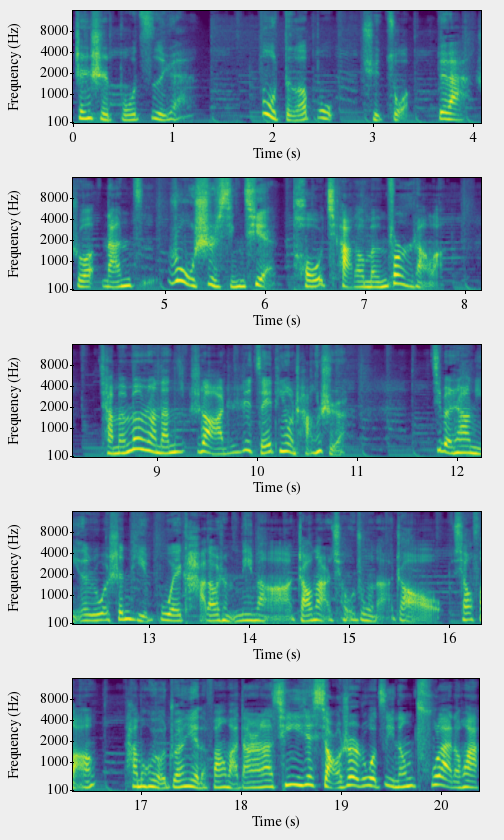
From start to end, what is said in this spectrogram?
真是不自愿，不得不去做。对吧？说男子入室行窃，头卡到门缝上了。卡门缝上，咱知道啊，这这贼挺有常识。基本上你的如果身体部位卡到什么地方啊，找哪儿求助呢？找消防，他们会有专业的方法。当然了，轻一些小事儿，如果自己能出来的话，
